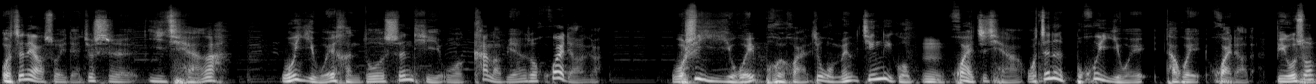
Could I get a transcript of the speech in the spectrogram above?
我真的要说一点，就是以前啊，我以为很多身体，我看到别人说坏掉了，对吧？我是以为不会坏的，就我没有经历过嗯坏之前啊，我真的不会以为它会坏掉的。比如说，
